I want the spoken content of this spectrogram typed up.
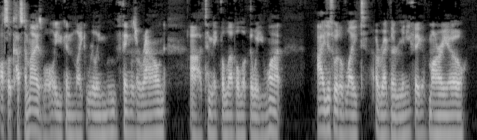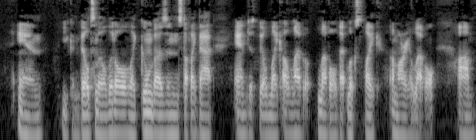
also customizable. You can like really move things around uh, to make the level look the way you want. I just would have liked a regular minifig of Mario and you can build some of the little like Goombas and stuff like that and just build like a level level that looks like a Mario level. Um,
